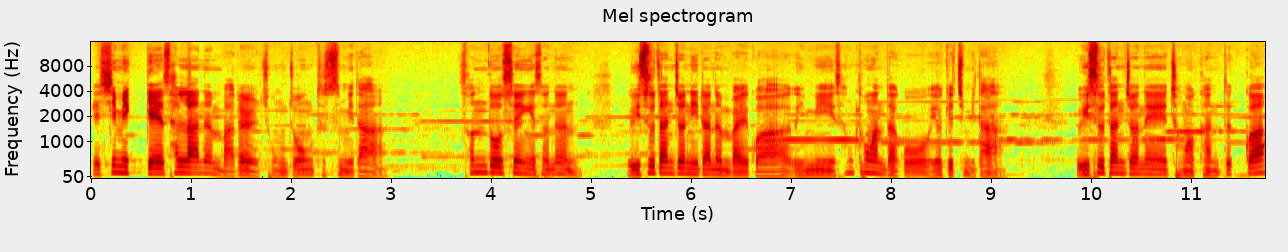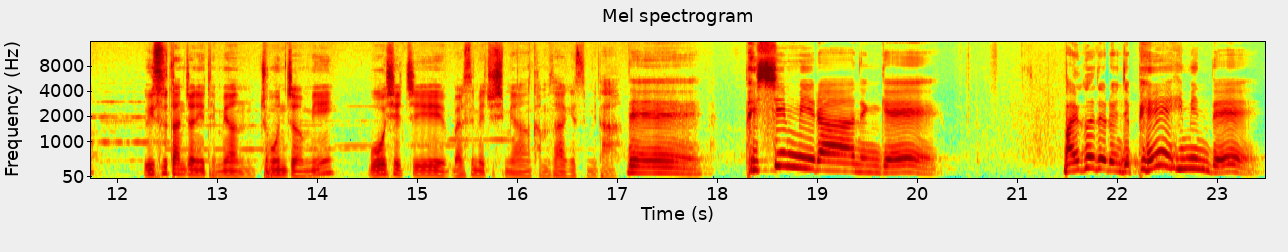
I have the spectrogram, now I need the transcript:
배심 있게 살라는 말을 종종 듣습니다. 선도 수행에서는 의수단전이라는 말과 의미 상통한다고 여겨집니다. 의수단전의 정확한 뜻과 의수단전이 되면 좋은 점이 무엇일지 말씀해 주시면 감사하겠습니다. 네. 배심이라는 게 말 그대로 이제 배의 힘인데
